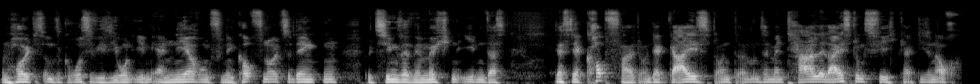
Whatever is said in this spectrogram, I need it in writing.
Und heute ist unsere große Vision eben Ernährung für den Kopf neu zu denken. Beziehungsweise wir möchten eben, dass, dass der Kopf halt und der Geist und ähm, unsere mentale Leistungsfähigkeit, die dann auch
